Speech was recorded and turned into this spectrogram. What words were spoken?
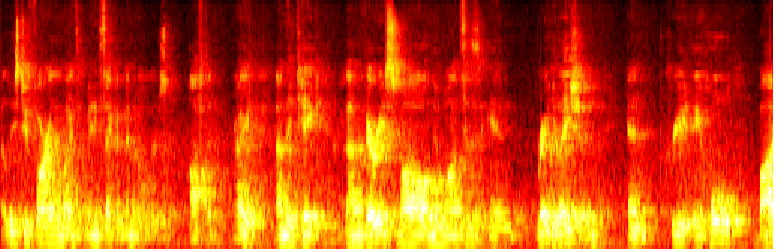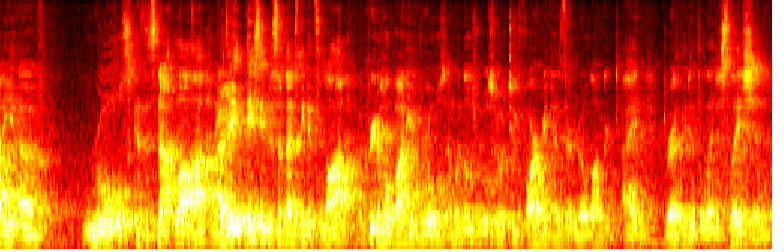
at least too far in the minds of many Second Amendment holders often, right? And they take um, very small nuances in regulation and create a whole body of rules, because it's not law, but they, they seem to sometimes think it's law, but create a whole body of rules. And when those rules go too far because they're no longer tied directly to the legislation,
